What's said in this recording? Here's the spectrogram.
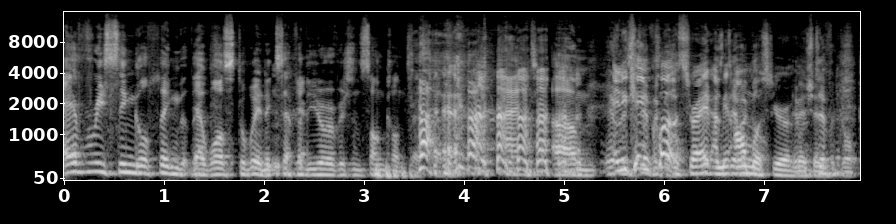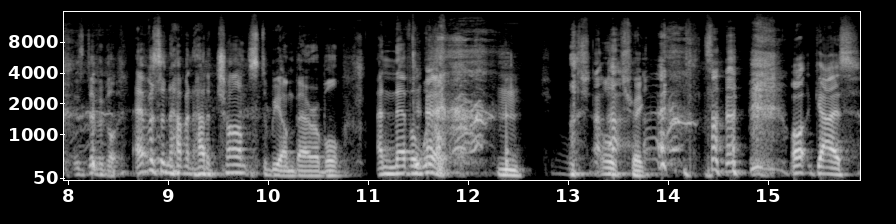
every single thing that there was to win except for the Eurovision Song Contest. and um, And you came difficult. close, right? I mean, difficult. almost It was Eurovision. difficult. It's difficult. Everton haven't had a chance to be unbearable and never will. All trick. Well, guys,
